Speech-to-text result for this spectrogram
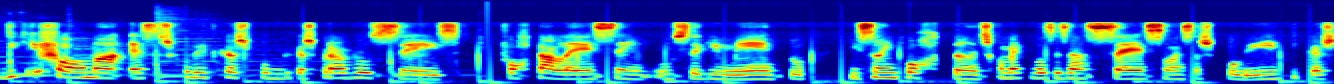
De que forma essas políticas públicas para vocês fortalecem o segmento e são importantes? Como é que vocês acessam essas políticas?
